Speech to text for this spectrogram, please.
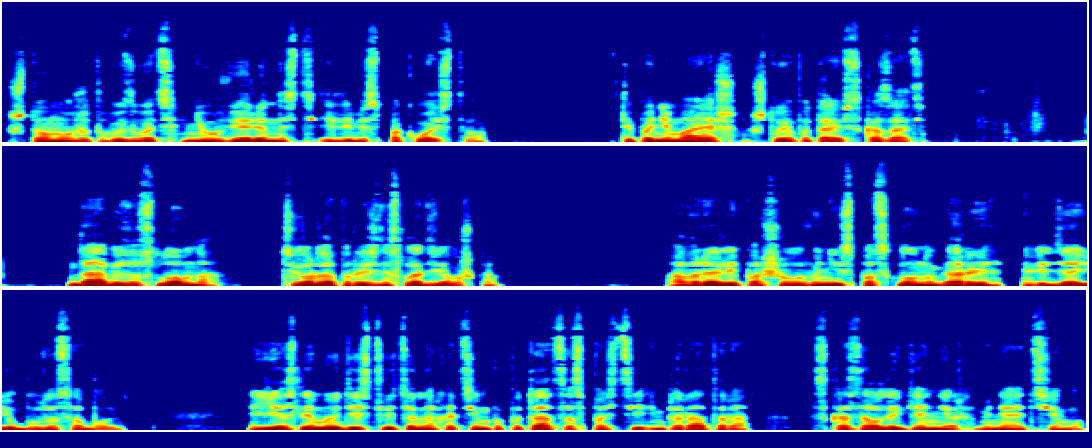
что может вызвать неуверенность или беспокойство. Ты понимаешь, что я пытаюсь сказать? Да, безусловно, твердо произнесла девушка. Аврелий пошел вниз по склону горы, ведя Юбу за собой. «Если мы действительно хотим попытаться спасти императора», — сказал легионер, меняя тему,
